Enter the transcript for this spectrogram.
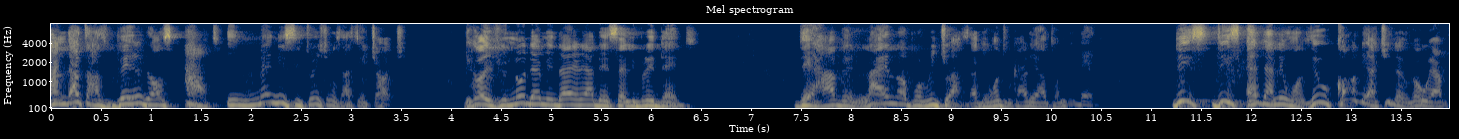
and that has bailed us out in many situations as a church. Because if you know them in that area, they celebrate dead. They have a lineup of rituals that they want to carry out on the dead. These, these elderly ones, they will call their children because we have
